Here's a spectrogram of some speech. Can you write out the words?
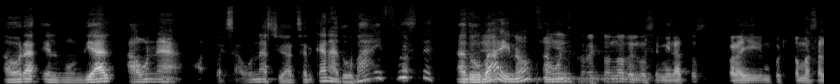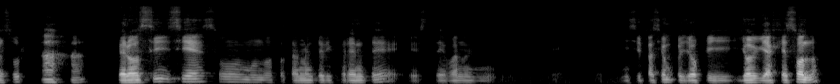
ahora el Mundial a una, pues a una ciudad cercana, Dubái fuiste, a Dubái, ¿no? Sí, es correcto, uno de los Emiratos, por ahí un poquito más al sur. Ajá. Pero sí, sí es un mundo totalmente diferente. Este, bueno, en mi, en mi situación, pues yo fui, yo viajé solo.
